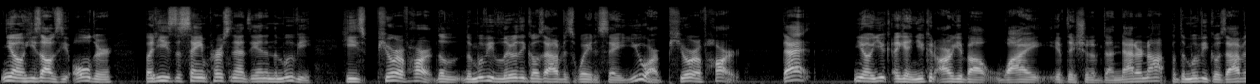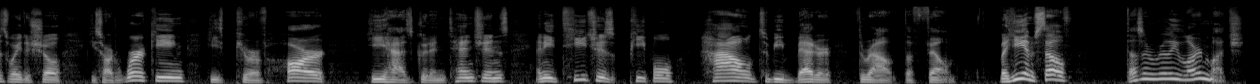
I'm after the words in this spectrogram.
you know, he's obviously older, but he's the same person at the end of the movie. He's pure of heart. The, the movie literally goes out of its way to say, You are pure of heart. That you know, you again, you can argue about why if they should have done that or not, but the movie goes out of its way to show he's hardworking, he's pure of heart, he has good intentions, and he teaches people how to be better throughout the film. But he himself doesn't really learn much,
